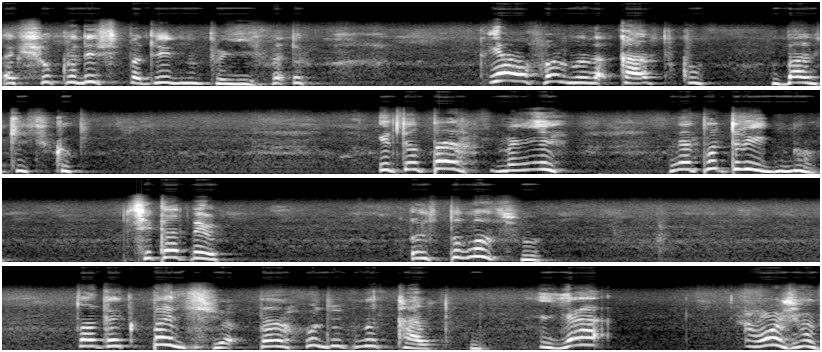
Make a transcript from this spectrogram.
Якщо кудись потрібно поїхати. Я оформила картку банківську. І тепер мені не потрібно чекати листоносу, так як пенсія переходить на картку. Я можу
